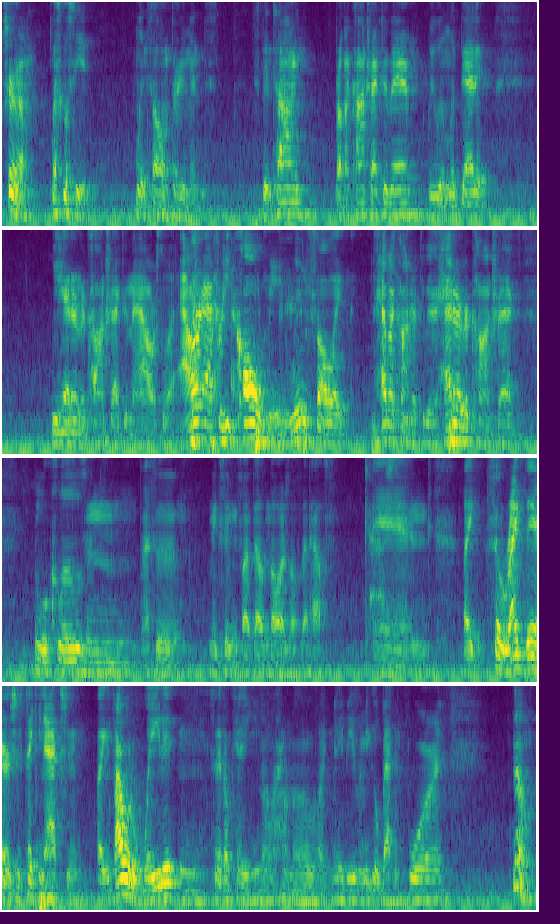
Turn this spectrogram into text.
Sure, let's go see it. Went and saw it in 30 minutes. Spent time. Brought my contractor there. We went and looked at it. We had it under contract in an hour. So an hour after he called me, went and saw it. Had my contractor there. Had it under contract, and we'll close. And that's a make seventy five thousand dollars off that house. And like so, right there, it's just taking action. Like if I would have waited and said, okay, you know, I don't know, like maybe let me go back and forth. No,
